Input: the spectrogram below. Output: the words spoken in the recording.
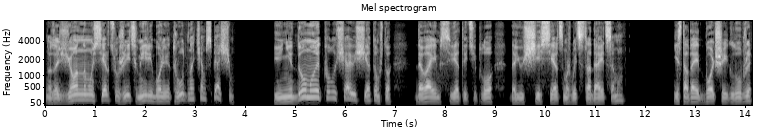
Но зажженному сердцу жить в мире более трудно, чем спящему. И не думают получающие о том, что, давая им свет и тепло, дающее сердце, может быть, страдает само. И страдает больше и глубже,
